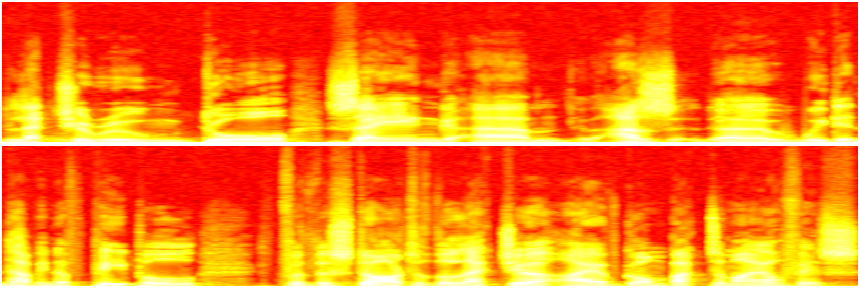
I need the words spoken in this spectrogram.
lecture room door saying um, as uh, we didn't have enough people for the start of the lecture, I have gone back to my office.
